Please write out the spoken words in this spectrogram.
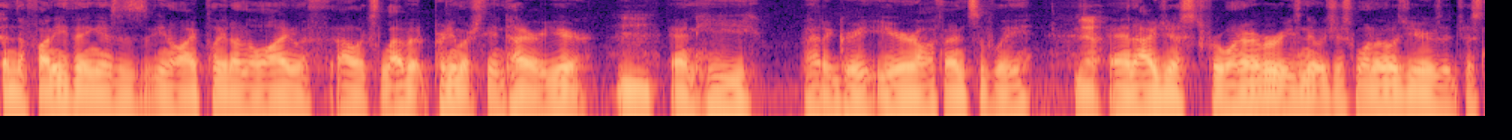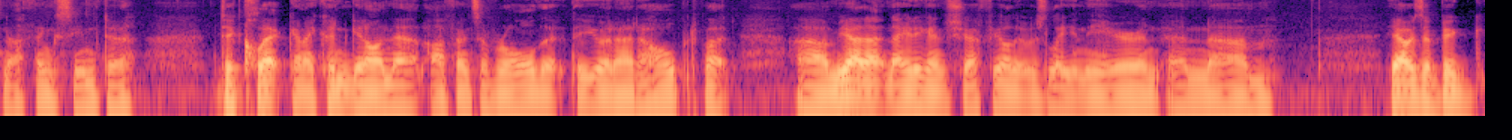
and the funny thing is, is you know I played on the line with Alex Leavitt pretty much the entire year, mm. and he had a great year offensively. Yeah. And I just, for whatever reason, it was just one of those years that just nothing seemed to to click, and I couldn't get on that offensive role that, that you had had hoped. But um, yeah, that night against Sheffield, it was late in the year, and and um, yeah, it was a big,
